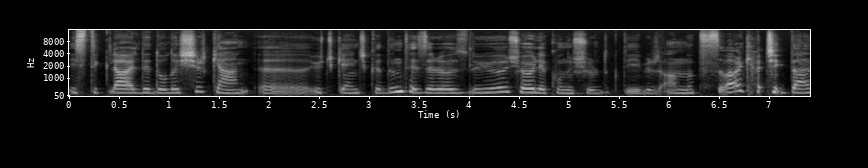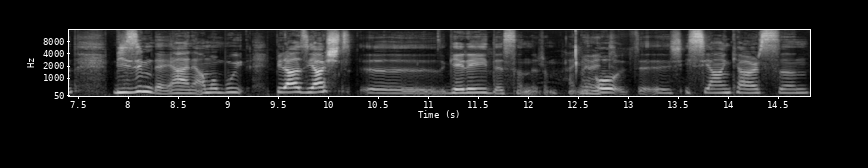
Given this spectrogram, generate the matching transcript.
istiklalde dolaşırken e, üç genç kadın Tezer Özlü'yü şöyle konuşurduk diye bir anlatısı var gerçekten bizim de yani ama bu biraz yaş e, gereği de sanırım hani evet. o e, isyankarsın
